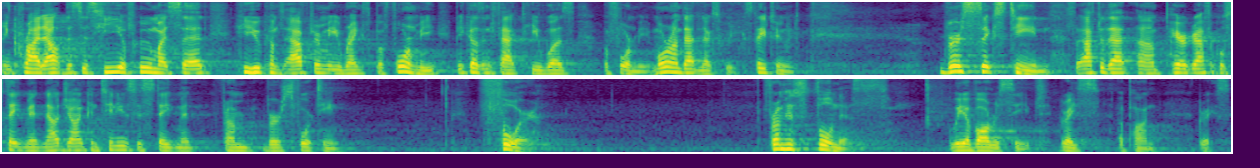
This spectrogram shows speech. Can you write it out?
and cried out, This is he of whom I said, He who comes after me ranks before me, because in fact he was before me. More on that next week. Stay tuned. Verse 16. So after that um, paragraphical statement, now John continues his statement from verse 14. For from his fullness we have all received grace upon grace.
